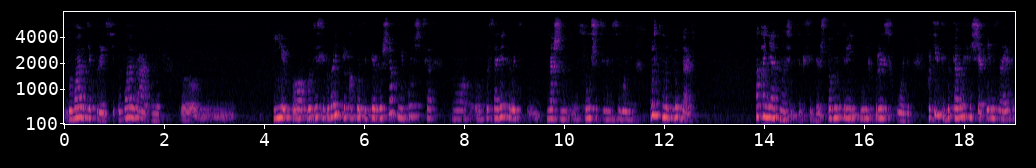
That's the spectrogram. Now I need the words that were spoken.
бываю в депрессии, бываю разный. Э, и э, вот если говорить про какой-то первый шаг, мне хочется э, посоветовать нашим слушателям сегодня просто наблюдать, как они относятся к себе, что внутри них происходит, в каких-то бытовых вещах. Я не знаю, я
